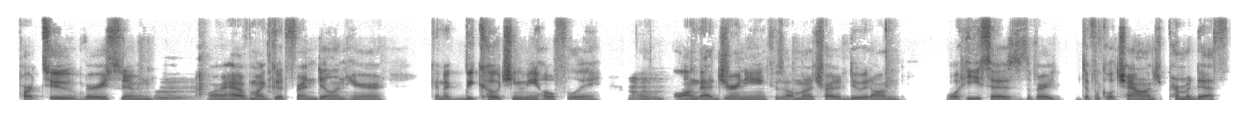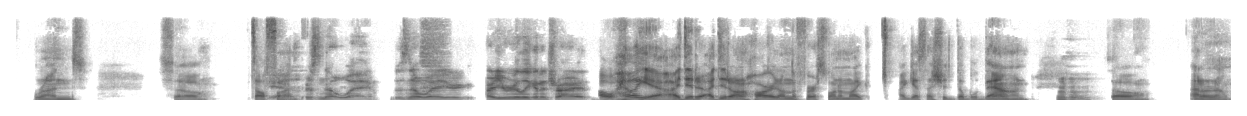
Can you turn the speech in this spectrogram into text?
part two very soon, Mm, where I have my good friend Dylan here, gonna be coaching me hopefully mhm. along that journey because I'm gonna try to do it on what he says is a very difficult challenge, permadeath runs. So It's all Yeah. fun. There's no way. There's no way you're. Are you really gonna try it? Oh hell yeah! I did it. I did it on hard on the first one. I'm like, I guess I should double down. Mhm. So I don't know.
